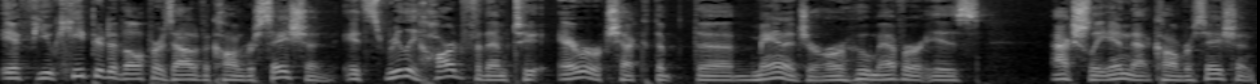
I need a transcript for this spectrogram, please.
If you keep your developers out of a conversation, it's really hard for them to error check the, the manager or whomever is actually in that conversation.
